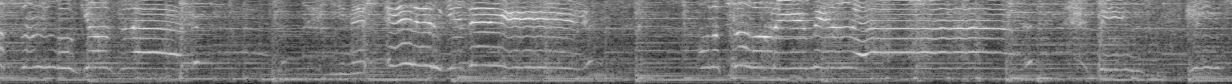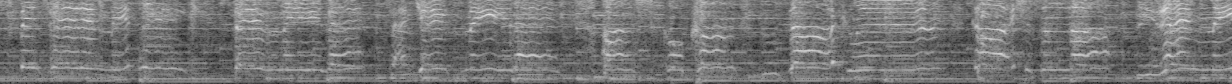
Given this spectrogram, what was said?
Buluşmasın bu gözler. Yine erir gideriz Unutulur yeminler Biz hiç beceremedik. Sevmeyi de terk etmeyi de. Aşk kokan dudakların Karşısında direnmeyi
